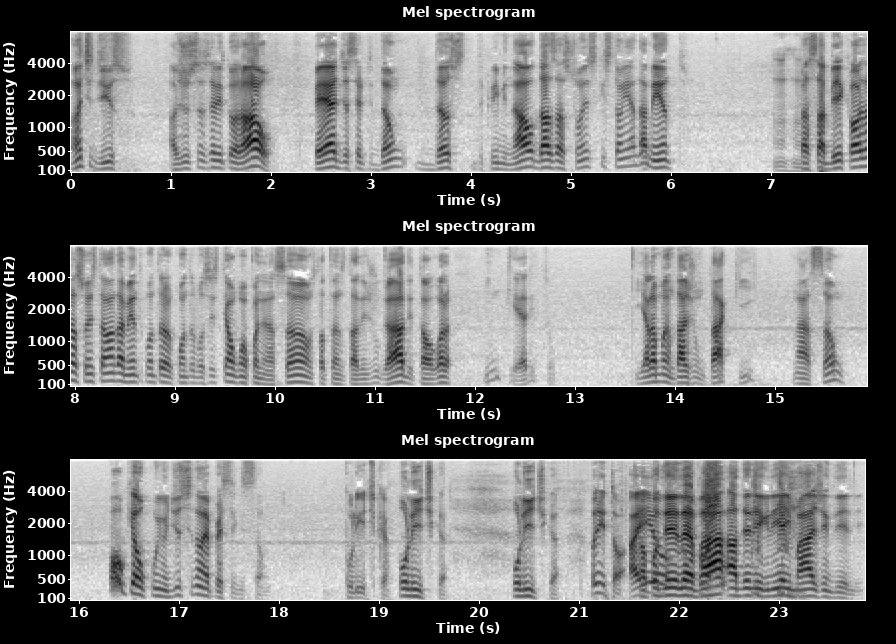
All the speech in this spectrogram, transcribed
antes disso, a Justiça Eleitoral pede a certidão das, criminal das ações que estão em andamento. Uhum. Para saber quais ações estão em andamento contra, contra vocês. Tem alguma condenação, está transitado em julgado e tal. Agora, inquérito. E ela mandar juntar aqui, na ação, qual que é o cunho disso se não é perseguição? Política. Política. Política. então, para poder levar posso... a denegrir a imagem dele.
